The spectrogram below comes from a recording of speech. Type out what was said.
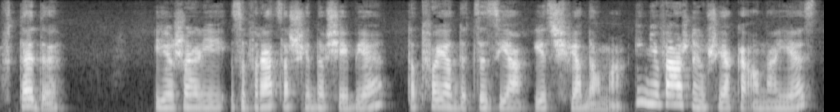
Wtedy, jeżeli zwracasz się do siebie, to Twoja decyzja jest świadoma i nieważne już jaka ona jest,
